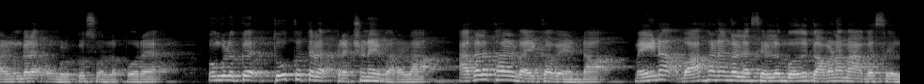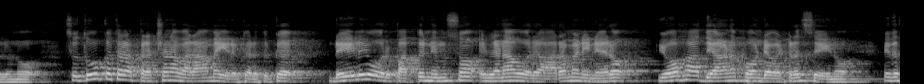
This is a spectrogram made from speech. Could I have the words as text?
பலன்களை உங்களுக்கு சொல்ல போகிறேன் உங்களுக்கு தூக்கத்தில் பிரச்சனை வரலாம். அகலக்கால் வைக்க வேண்டாம். மெயினாக வாகனங்களில் செல்லும்போது கவனமாக செல்லணும். ஸோ தூக்கத்தில் பிரச்சனை வராமல் இருக்கிறதுக்கு டெய்லியும் ஒரு பத்து நிமிஷம் இல்லைனா ஒரு அரை மணி நேரம் யோகா தியானம் போன்றவற்றை செய்யணும். இதை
